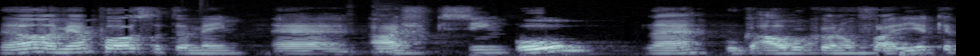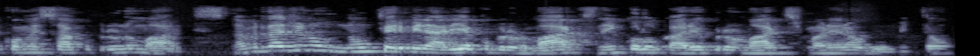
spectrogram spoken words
Não, é minha aposta também. É, acho que sim. Ou, né, algo que eu não faria, que é começar com o Bruno Marques. Na verdade, eu não, não terminaria com o Bruno Marques, nem colocaria o Bruno Marques de maneira alguma. Então,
